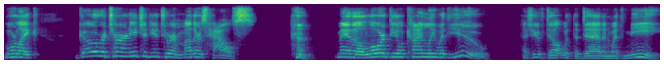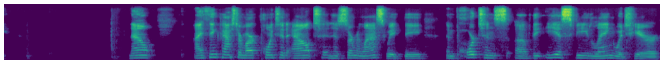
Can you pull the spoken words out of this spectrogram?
more like, Go return each of you to her mother's house. May the Lord deal kindly with you as you've dealt with the dead and with me. Now, I think Pastor Mark pointed out in his sermon last week the importance of the ESV language here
